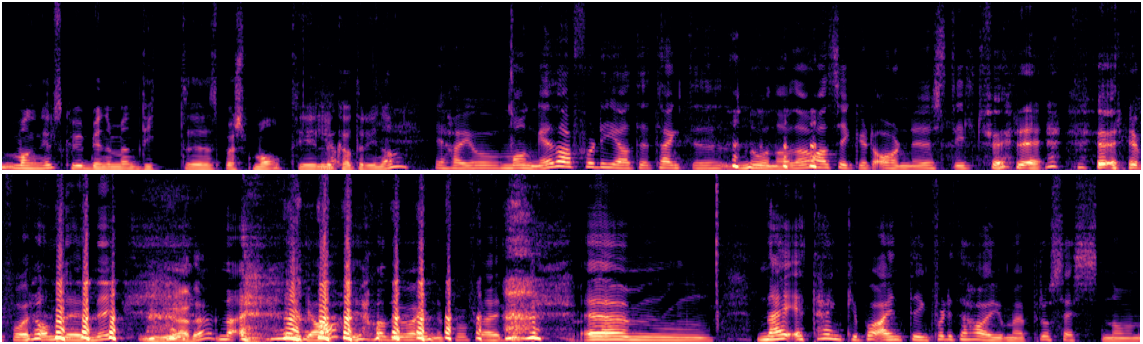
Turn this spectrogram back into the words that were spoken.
Magnhild, skal vi begynne med ditt eh, spørsmål til Ja. Katarina? Jeg har jo mange, da, fordi at jeg tenkte noen av dem har sikkert Arne stilt før jeg, før jeg får anledning. Gjorde jeg det? Nei, ja, ja, du var inne på flere. Um, nei, jeg tenker på én ting, for dette har jo med prosessen og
